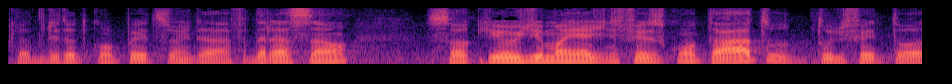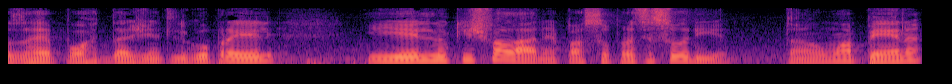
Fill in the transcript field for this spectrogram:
que é o diretor de competições da federação. Só que hoje de manhã a gente fez o contato, o Túlio Feitosa, repórter da gente, ligou para ele e ele não quis falar, né, passou para assessoria. Então, uma pena,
